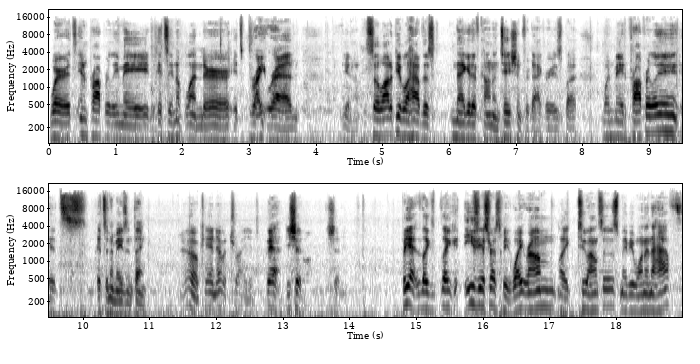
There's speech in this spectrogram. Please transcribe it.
where it's improperly made, it's in a blender, it's bright red, you know. So a lot of people have this negative connotation for daiquiris, but when made properly, it's it's an amazing thing. Oh, okay, I never tried it. Yeah, you should. You should. But yeah, like like easiest recipe: white rum, like two ounces, maybe one and a half.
